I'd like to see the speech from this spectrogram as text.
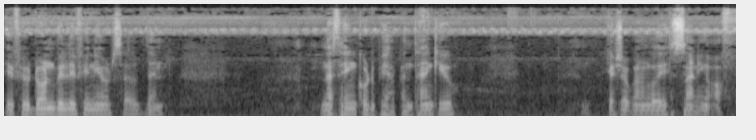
if you don't believe in yourself then nothing could be happen. Thank you keshav ganguly signing off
